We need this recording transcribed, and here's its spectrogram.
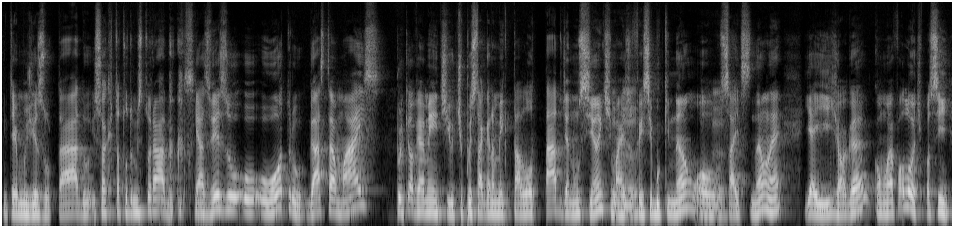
em termos de resultado, e só que tá tudo misturado. E às vezes o, o, o outro gasta mais. Porque, obviamente, o tipo o Instagram meio que tá lotado de anunciante, mas Uhum. o Facebook não, ou os sites não, né? E aí joga, como ela falou, tipo assim,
